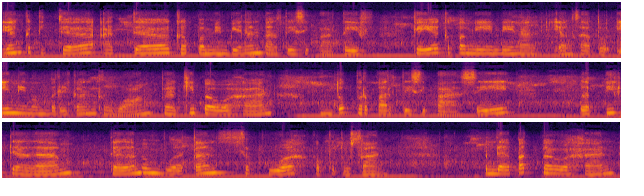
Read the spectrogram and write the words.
Yang ketiga, ada kepemimpinan partisipatif. Gaya kepemimpinan yang satu ini memberikan ruang bagi bawahan untuk berpartisipasi lebih dalam dalam pembuatan sebuah keputusan. Pendapat bawahan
